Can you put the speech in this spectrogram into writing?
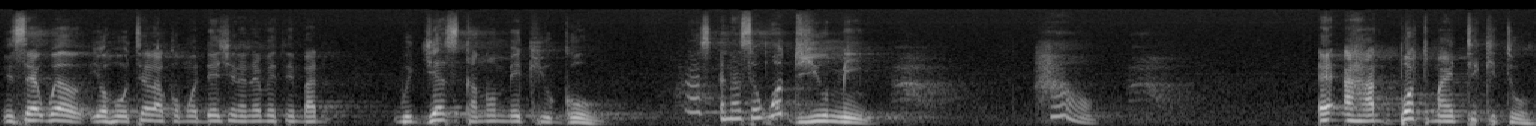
He said, Well, your hotel accommodation and everything, but we just cannot make you go. And I said, What do you mean? How? Eh, I had bought my ticket too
